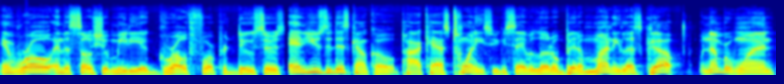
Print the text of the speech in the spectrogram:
Enroll in the social media growth for producers and use the discount code podcast podcast 20 so you can save a little bit of money. Let's go. Number one,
